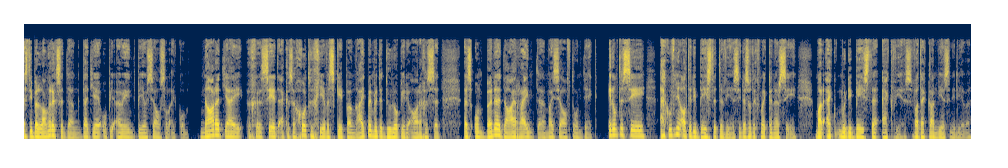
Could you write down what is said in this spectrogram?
is die belangrikste ding dat jy op die ou end by jouself sal uitkom. Nadat jy gesê het ek is 'n Godgegewe skepping, hy het my met 'n doel op hierdie aarde gesit, is om binne daai ruimte myself te ontdek en om te sê ek hoef nie altyd die beste te wees nie dis wat ek vir my kinders sê maar ek moet die beste ek wees wat ek kan wees in die lewe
